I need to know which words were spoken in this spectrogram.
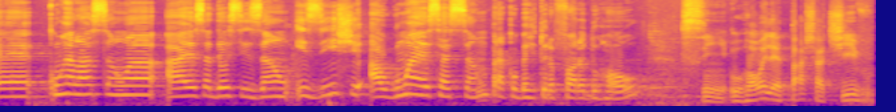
É, com relação a, a, essa decisão, existe alguma exceção para cobertura fora do rol? Sim, o rol ele é taxativo,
